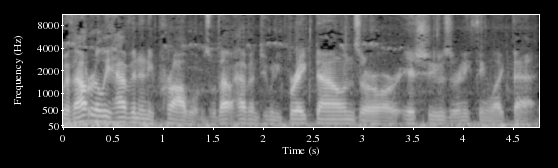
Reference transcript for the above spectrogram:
without really having any problems, without having too many breakdowns or, or issues or anything like that.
